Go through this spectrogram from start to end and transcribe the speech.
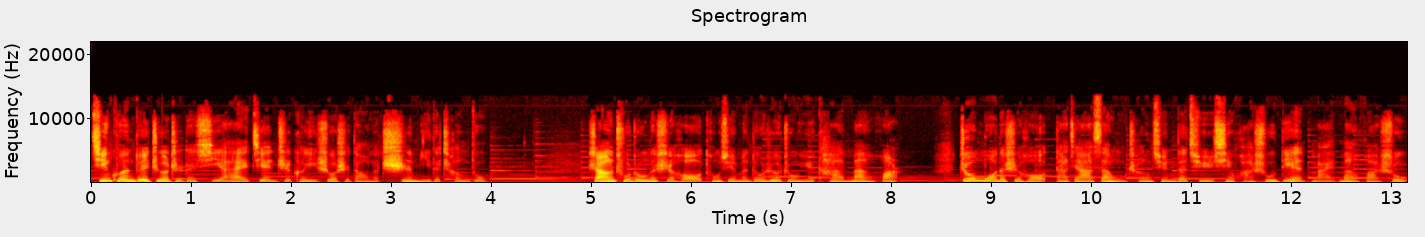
秦坤对折纸的喜爱简直可以说是到了痴迷的程度。上初中的时候，同学们都热衷于看漫画，周末的时候，大家三五成群的去新华书店买漫画书，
